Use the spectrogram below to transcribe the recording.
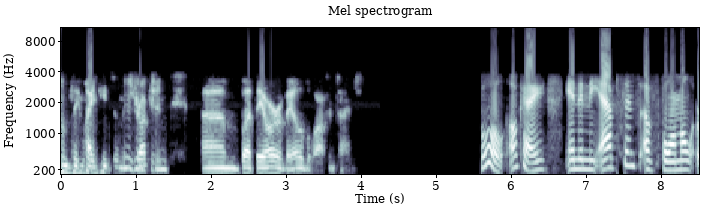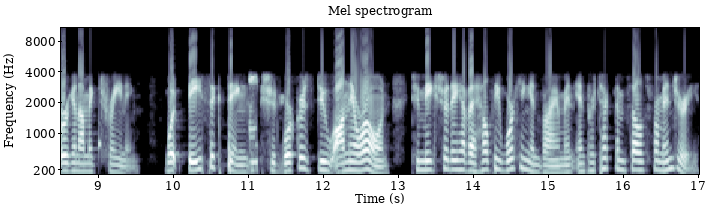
Um, they might need some instruction, um, but they are available oftentimes. Cool. Okay. And in the absence of formal ergonomic training, what basic things should workers do on their own to make sure they have a healthy working environment and protect themselves from injuries?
